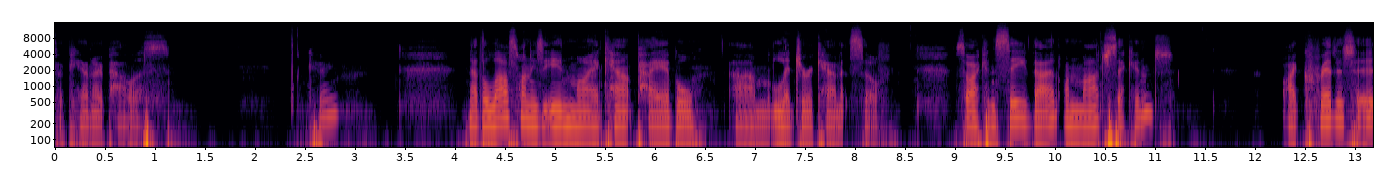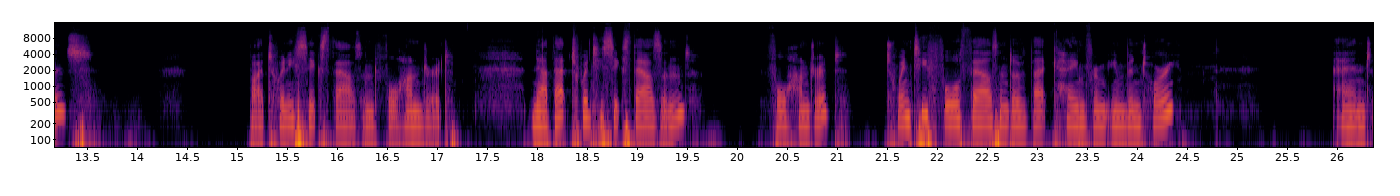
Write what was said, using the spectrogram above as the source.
For Piano Palace. Okay. Now the last one is in my account payable um, ledger account itself. So I can see that on March 2nd, I credited by 26,400. Now that 26,400, 24,000 of that came from inventory and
